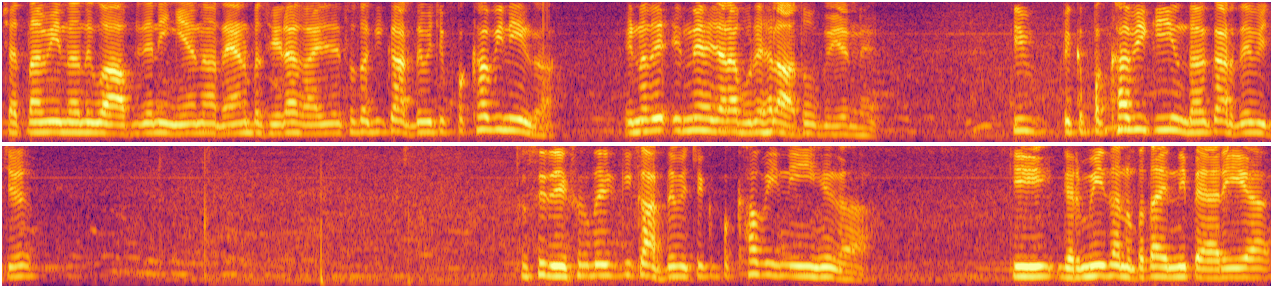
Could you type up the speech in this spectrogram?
ਛੱਤਾਂ ਵੀ ਇਹਨਾਂ ਦੇ ਕੋਲ ਆਪ ਦੀਆਂ ਨਹੀਂ ਹੈਗੀਆਂ, ਨਾ ਰਹਿਣ ਬਸੇਰਾ ਹੈਗਾ, ਇੱਥੋਂ ਤੱਕ ਕਿ ਘਰ ਦੇ ਵਿੱਚ ਪੱਖਾ ਵੀ ਨਹੀਂ ਹੈਗਾ। ਇਹਨਾਂ ਦੇ ਇੰਨੇ ਹਜ਼ਾਰਾਂ ਬੁਰੇ ਹਾਲਾਤ ਹੋ ਗਏ ਨੇ। ਕਿ ਇੱਕ ਪੱਖਾ ਵੀ ਕੀ ਹੁੰਦਾ ਘਰ ਦੇ ਵਿੱਚ? ਤੁਸੀਂ ਦੇਖ ਸਕਦੇ ਕਿ ਘਰ ਦੇ ਵਿੱਚ ਇੱਕ ਪੱਖਾ ਵੀ ਨਹੀਂ ਹੈਗਾ। ਕਿ ਗਰਮੀ ਤੁਹਾਨੂੰ ਪਤਾ ਇੰਨੀ ਪੈ ਰਹੀ ਆ,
